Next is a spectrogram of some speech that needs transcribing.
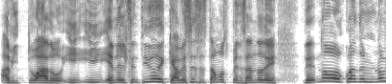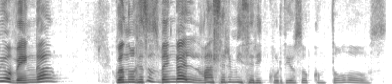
habituado. Y, en el sentido de que a veces estamos pensando de, de, no, cuando el novio venga, cuando Jesús venga, Él va a ser misericordioso con todos.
